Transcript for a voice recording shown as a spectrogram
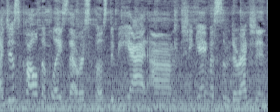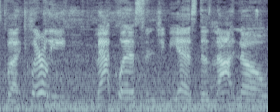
I just called the place that we're supposed to be at. Um, she gave us some directions, but clearly MapQuest and GPS does not know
